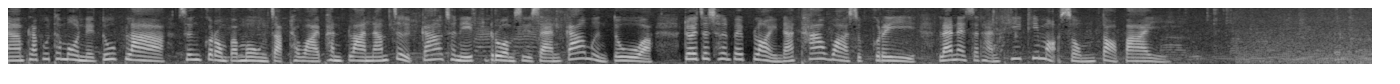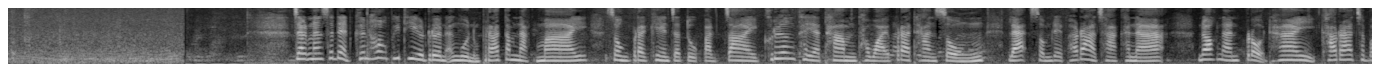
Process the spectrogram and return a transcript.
น้ำพระพุทธมนต์ในตู้ปลา ซึ่งกรมประมงจัดถวายพันปลาน้ำจืด 9 ชนิด รวม 490,000 ตัว โดยจะเชิญไปปล่อยณท่าวาสุกรี และในสถานที่ที่เหมาะสมต่อไป จากนั้นเสด็จขึ้นห้องพิธีเรือนองุ่นพระตำหนักไม้ ทรงประเคนจตุปัจจัย เครื่องทยธรรม ถวายประธานสงฆ์และสมเด็จพระราชาคณะ นอกนั้นโปรดให้ข้าราชบ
